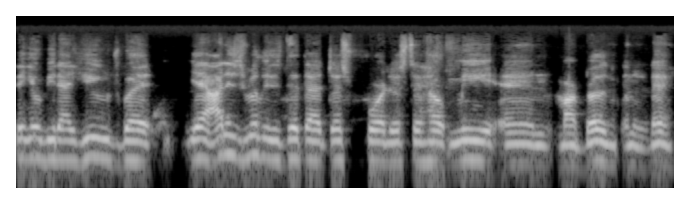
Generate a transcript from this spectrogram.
think it would be that huge, but yeah, I just really just did that just for just to help me and my brother at the end of the day.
